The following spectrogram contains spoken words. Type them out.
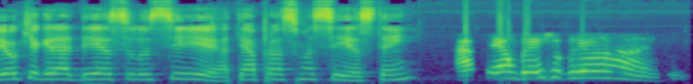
Eu que agradeço, Luci. Até a próxima sexta, hein? Até um beijo grande.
